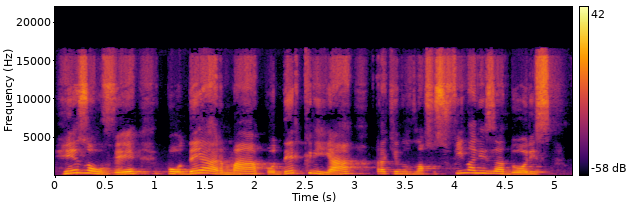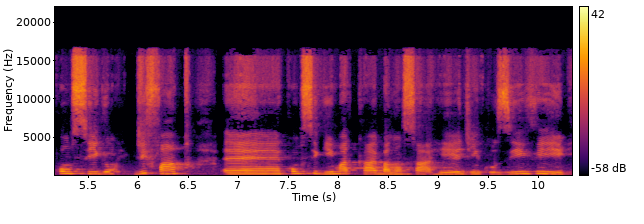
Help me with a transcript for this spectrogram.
resolver, poder armar, poder criar, para que os nossos finalizadores consigam, de fato, é, conseguir marcar e balançar a rede. Inclusive,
